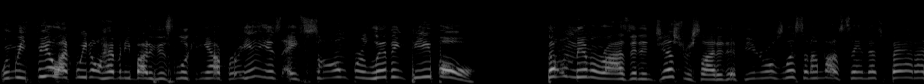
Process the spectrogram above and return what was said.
When we feel like we don't have anybody that's looking out for it is a psalm for living people. Don't memorize it and just recite it at funerals. Listen, I'm not saying that's bad. I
